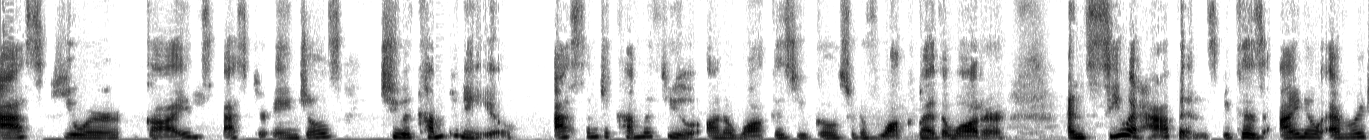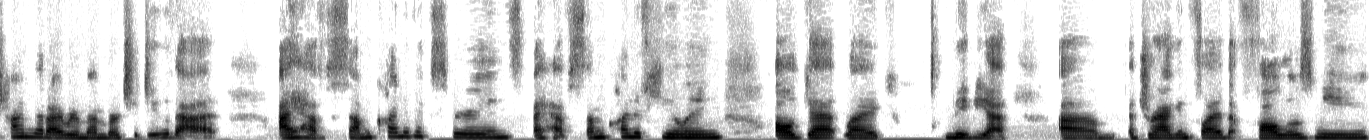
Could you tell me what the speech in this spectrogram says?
Ask your guides ask your angels to accompany you. Ask them to come with you on a walk as you go sort of walk by the water and see what happens because i know every time that i remember to do that i have some kind of experience i have some kind of healing. I'll get like maybe a um, a dragonfly that follows me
